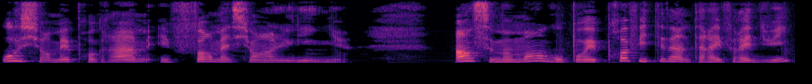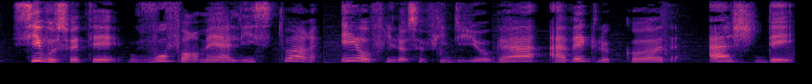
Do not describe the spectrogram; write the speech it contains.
ou sur mes programmes et formations en ligne. En ce moment, vous pouvez profiter d'un tarif réduit si vous souhaitez vous former à l'histoire et aux philosophies du yoga avec le code HDY,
